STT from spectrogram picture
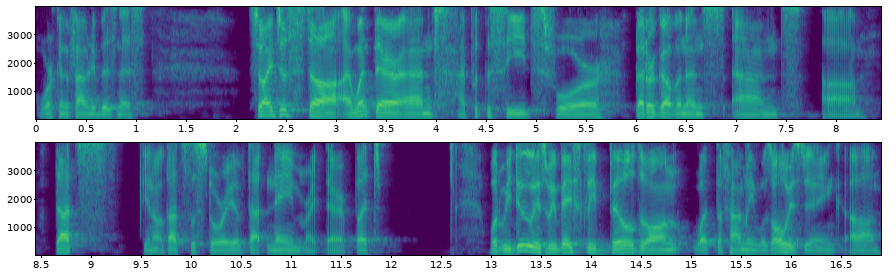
work in the family business. So I just uh, I went there and I put the seeds for better governance, and uh, that's you know that's the story of that name right there. But what we do is we basically build on what the family was always doing. Um,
